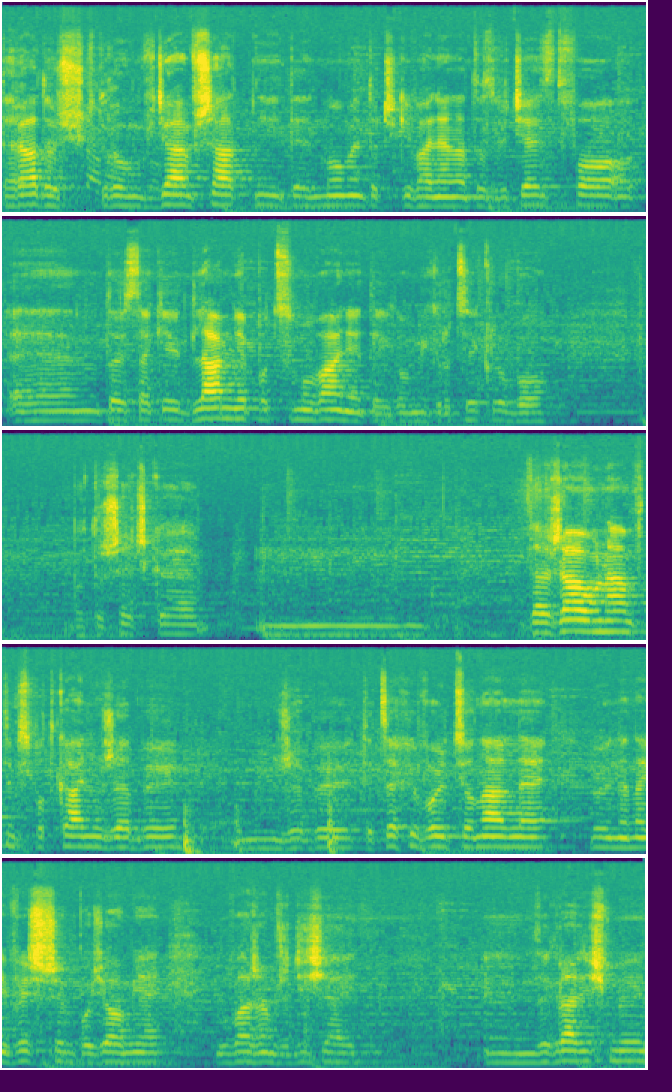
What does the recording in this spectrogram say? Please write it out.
Ta radość, którą widziałem w szatni, ten moment oczekiwania na to zwycięstwo, to jest takie dla mnie podsumowanie tego mikrocyklu, bo, bo troszeczkę zależało nam w tym spotkaniu, żeby, mm, żeby te cechy wolicjonalne były na najwyższym poziomie i uważam, że dzisiaj em, zagraliśmy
